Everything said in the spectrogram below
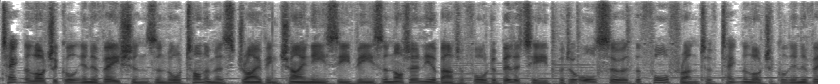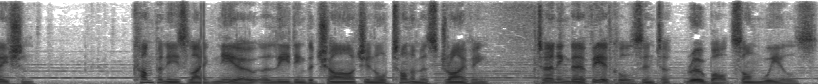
Technological innovations and autonomous driving Chinese EVs are not only about affordability but are also at the forefront of technological innovation. Companies like NIO are leading the charge in autonomous driving, turning their vehicles into robots on wheels.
